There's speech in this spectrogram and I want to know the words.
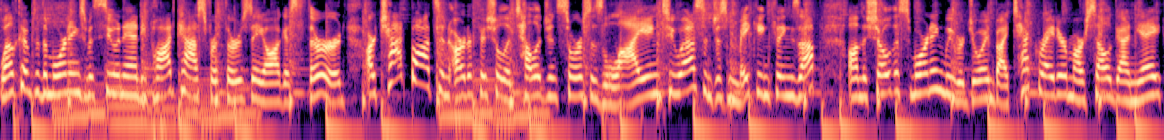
Welcome to the Mornings with Sue and Andy podcast for Thursday, August 3rd. Are chatbots and artificial intelligence sources lying to us and just making things up? On the show this morning, we were joined by tech writer Marcel Gagné,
